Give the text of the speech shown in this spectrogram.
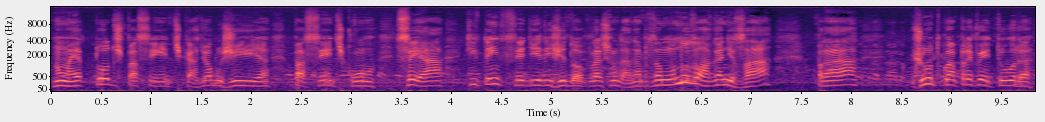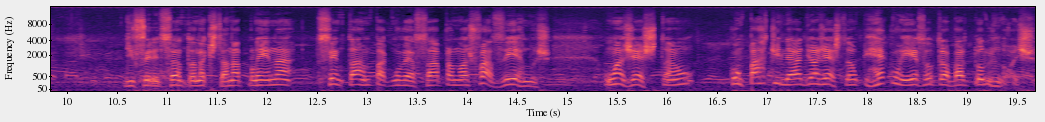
Não é todos os pacientes, cardiologia, pacientes com CA, que tem que ser dirigido ao Clécio Andrade. Nós precisamos nos organizar para, junto com a Prefeitura de Feira de Santana, que está na plena, sentarmos para conversar, para nós fazermos uma gestão compartilhar de uma gestão que reconheça o trabalho de todos nós.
